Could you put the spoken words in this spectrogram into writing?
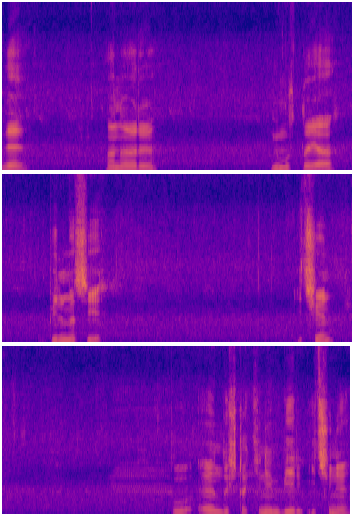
ve ana arı yumurtlaya bilmesi için bu en dıştakinin bir içini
